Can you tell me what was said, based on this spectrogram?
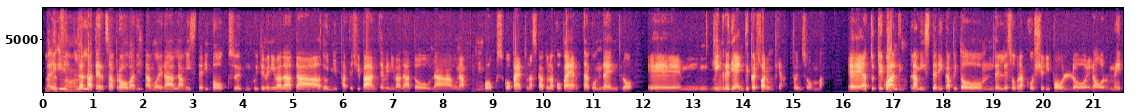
La Eh, terza il- mano. la, la terza prova, diciamo, era la Mystery Box, in cui ti veniva data ad ogni partecipante veniva dato una, una- un box coperto, una scatola coperta con dentro ehm, gli ingredienti per fare un piatto, insomma. Eh, a tutti quanti la Mystery capitò mh, delle sovraccosce di pollo enormi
